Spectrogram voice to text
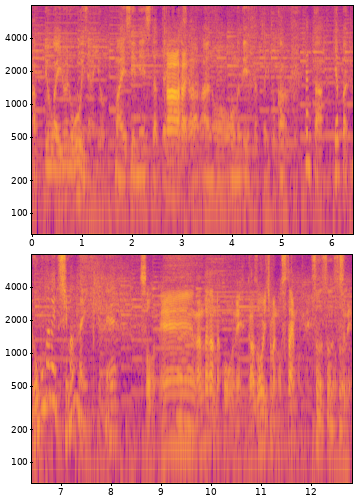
発表がいろいろ多いじゃんよ、まあ、SNS だったりとかさああのホームページだったりとか。なんかやっぱロゴがないと閉まんないよね。そうね、うん。なんだかんだこうね画像一枚載せたいもんね。そうそうそう。常に。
